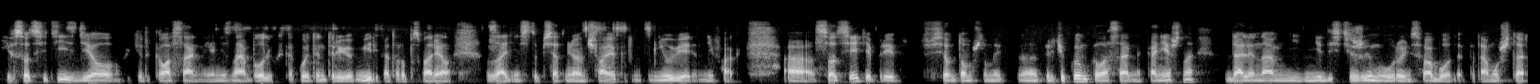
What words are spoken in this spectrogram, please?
и в соцсети сделал какие-то колоссальные. Я не знаю, было ли какое-то интервью в мире, которое посмотрело за день 150 миллионов человек. Не уверен, не факт. А соцсети при всем том, что мы э, критикуем колоссально, конечно, дали нам недостижимый уровень свободы, потому что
